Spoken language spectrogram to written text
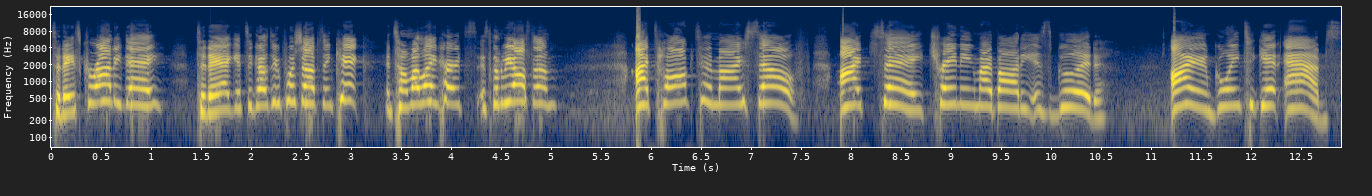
Today's karate day. Today I get to go do push ups and kick until my leg hurts. It's going to be awesome. I talk to myself. I say, training my body is good. I am going to get abs.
